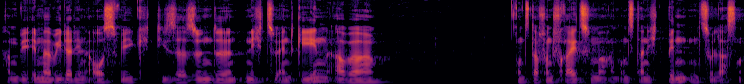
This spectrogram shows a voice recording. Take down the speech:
haben wir immer wieder den Ausweg, dieser Sünde nicht zu entgehen, aber uns davon frei zu machen, uns da nicht binden zu lassen.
